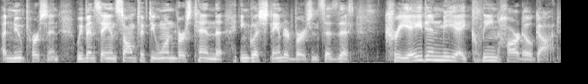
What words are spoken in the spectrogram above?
a new person. We've been saying Psalm 51, verse 10, the English Standard Version says this Create in me a clean heart, O God.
